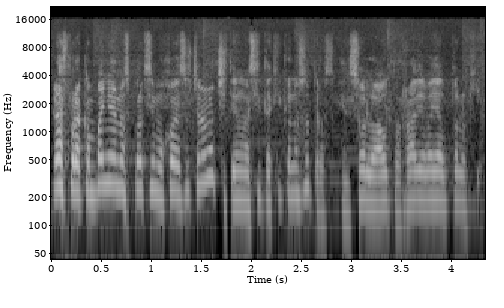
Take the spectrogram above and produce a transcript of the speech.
Gracias por acompañarnos próximo jueves 8 de la noche. Tienen una cita aquí con nosotros en Solo Autos Radio Vaya Autología.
